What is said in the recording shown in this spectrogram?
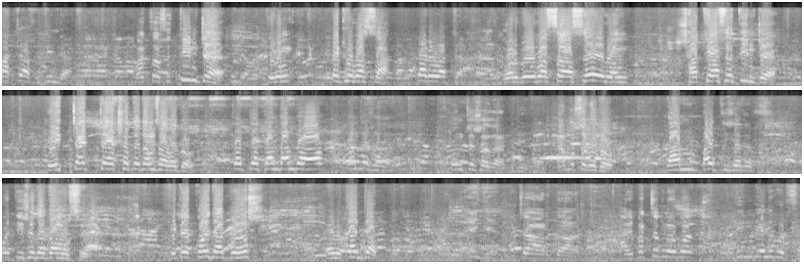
বাচ্চা আছে তিনটা। বাচ্চা আছে তিনটা। এবং পেঠো বাচ্চা। কারও বাচ্চা। গর্ভেও বাচ্চা আছে এবং সাথে আছে তিনটা। এই চারটা একসাথে দাম চা কত? চারটা খান দাম দেওয়া পঞ্চাশ হাজার। পঞ্চাশ হাজার। দাম হচ্ছে কত? দাম পঁয়ত্রিশ হাজার। পঁয়ত্রিশ হাজার দাম হচ্ছে। এটা কয় দাঁত বয়স? চার চার চার দাঁত। আর এই বাচ্চাগুলোর তিন বিয়ানি পড়ছে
